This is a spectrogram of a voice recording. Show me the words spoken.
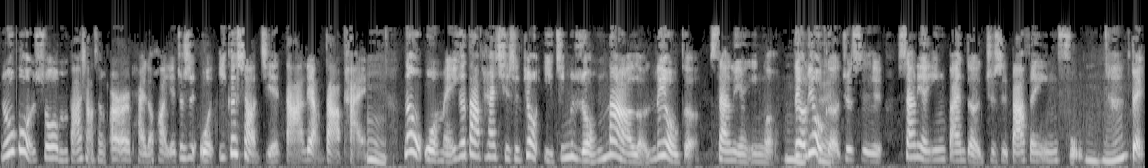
如果说我们把它想成二二拍的话，也就是我一个小节打两大拍，嗯，那我每一个大拍其实就已经容纳了六个三连音了，六六个就是。三连音般的就是八分音符，嗯哼，对。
